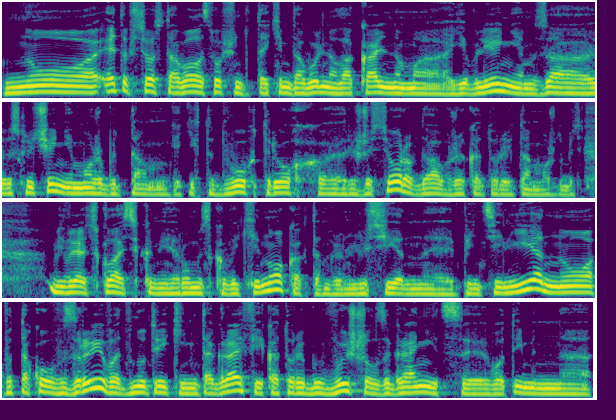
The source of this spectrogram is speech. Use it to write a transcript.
но это все оставалось в общем-то, таким довольно локальным а, явлением, за исключением, может быть, там каких-то двух-трех э, режиссеров, да, уже которые там, может быть, являются классиками румынского кино, как там, например, Люсьен Пентелье, но вот такого взрыва внутри кинематографии, который бы вышел за границы вот именно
